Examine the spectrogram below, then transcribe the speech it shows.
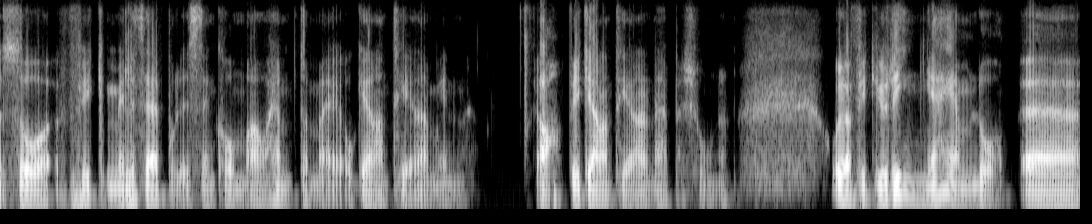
så fick militärpolisen komma och hämta mig och garantera min, ja, vi garanterar den här personen. Och jag fick ju ringa hem då eh,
